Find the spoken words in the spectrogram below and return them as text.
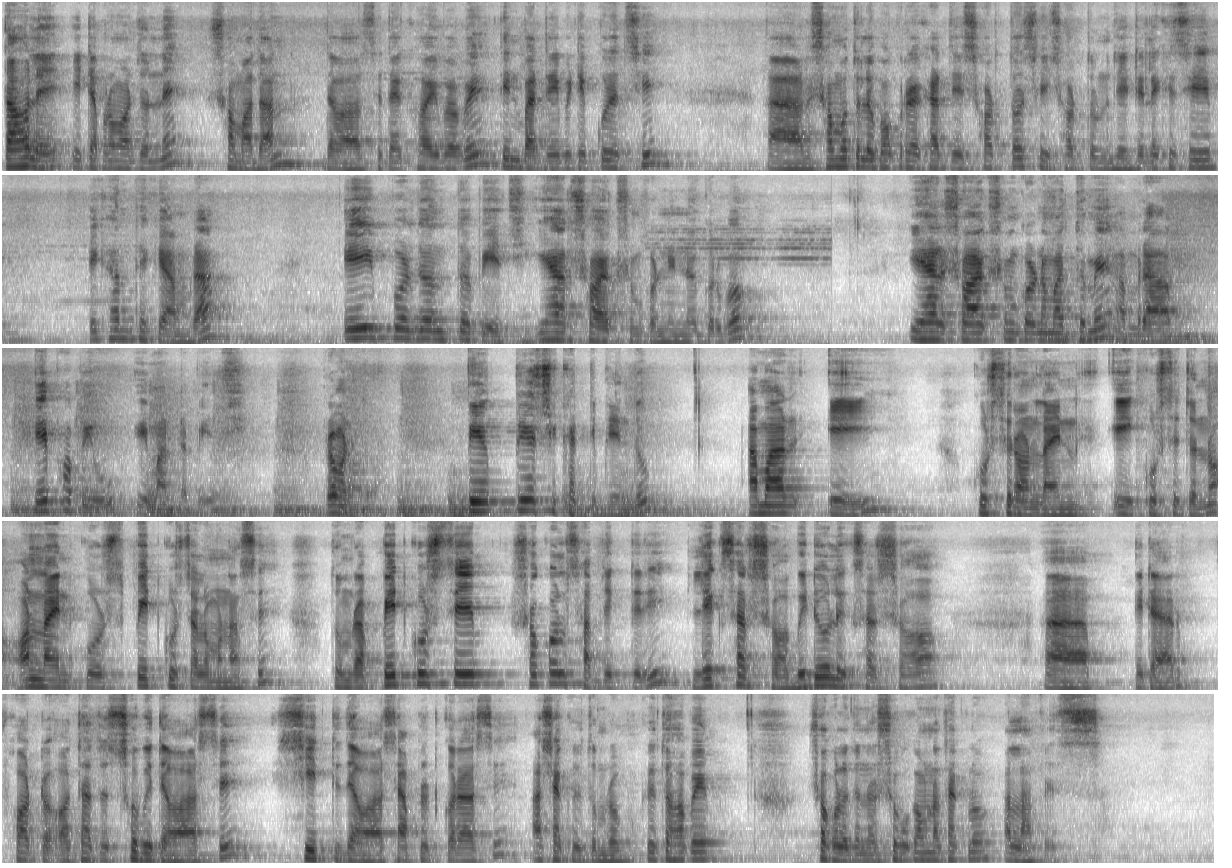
তাহলে এটা প্রমার জন্যে সমাধান দেওয়া আছে। দেখো, এইভাবে তিনবার ডেরিভেটিভ করেছি, আর সমতুল্য বক্ররেখার যে শর্ত, সেই শর্ত অনুযায়ী এটা লিখেছি। এখান থেকে আমরা এই পর্যন্ত পেয়েছি। ইহার সহায়ক সমীকরণ নির্ণয় করব। ইহার সহায়ক সমীকরণের মাধ্যমে আমরা এফ অফ ইউ এই মানটা পেয়েছি। প্রমাণিত। প্রিয় শিক্ষার্থীবৃন্দ, আমার এই কোর্সের অনলাইন এই কোর্সের জন্য অনলাইন কোর্স পেড কোর্স চালমান আছে। তোমরা পেড কোর্সে সকল সাবজেক্টেরই লেকচার সহ ভিডিও লেকচার সহ এটার ফটো অর্থাৎ ছবি দেওয়া আছে শিট দেওয়া আছে আপলোড করা আছে। আশা করি তোমরা উপকৃত হবে। সকলের জন্য শুভকামনা থাকল। আল্লাহ হাফেজ।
